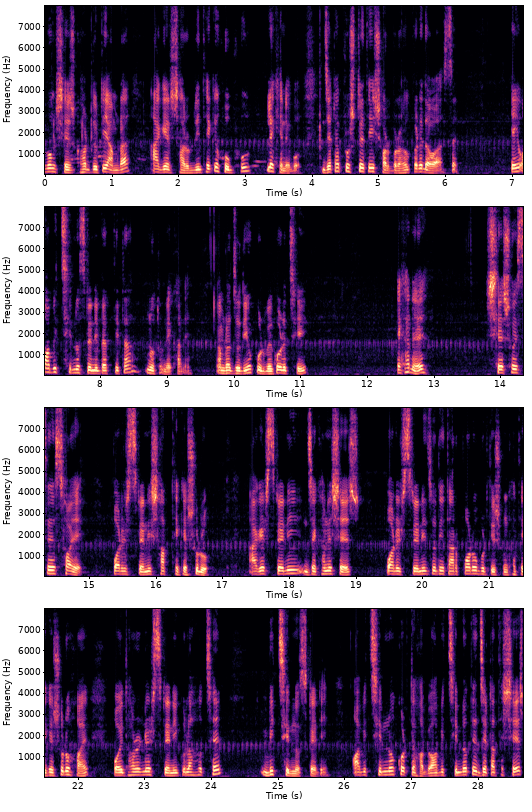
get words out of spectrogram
এবং শেষ ঘর দুটি আমরা আগের সারণী থেকে হুবহু লিখে নেব, যেটা প্রশ্নেতেই সরবরাহ করে দেওয়া আছে। এই অবিচ্ছিন্ন শ্রেণীব্যাপ্তিটা নতুন এখানে। আমরা যদিও পূর্বে করেছি এখানে শেষ হয়েছে ছয়ে, পরের শ্রেণি সাত থেকে শুরু। আগের শ্রেণি যেখানে শেষ, পরের শ্রেণি যদি তার পরবর্তী সংখ্যা থেকে শুরু হয়, ওই ধরনের শ্রেণীগুলো হচ্ছে বিচ্ছিন্ন শ্রেণি। অবিচ্ছিন্ন করতে হবে। অবিচ্ছিন্নতে যেটাতে শেষ,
